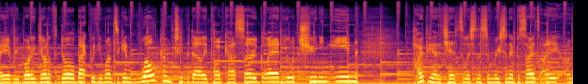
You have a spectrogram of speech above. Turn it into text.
hey everybody, Jonathan Doyle back with you once again. Welcome to the Daily Podcast. So glad you're tuning in. Hope you had a chance to listen to some recent episodes. I, I'm,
